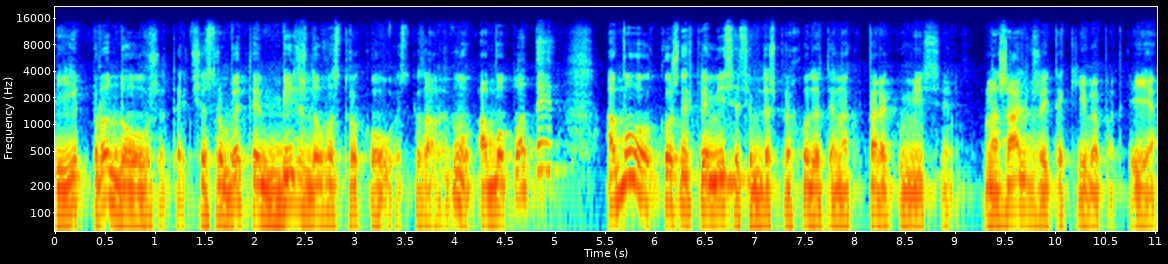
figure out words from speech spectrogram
її продовжити чи зробити більш довгостроковою. Сказали: ну або плати, або кожних три місяці будеш приходити на перекомісію. На жаль, вже й такі випадки є.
